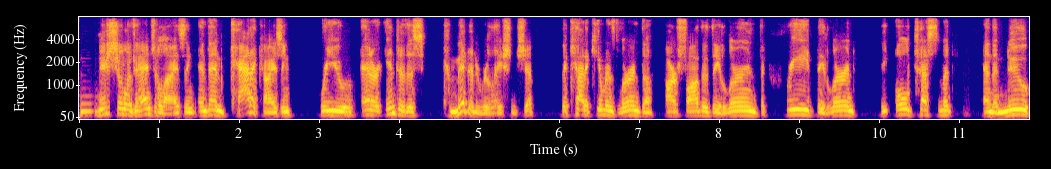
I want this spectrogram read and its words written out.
initial evangelizing and then catechizing, where you enter into this committed relationship. The catechumens learned the Our Father, they learned the Creed, they learned the Old Testament and the New,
